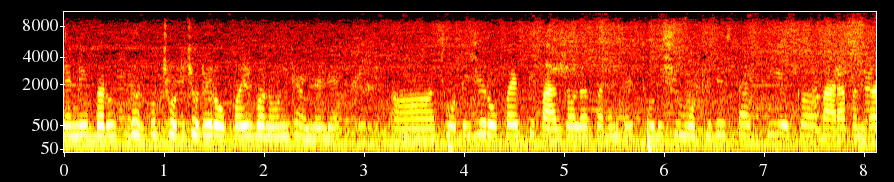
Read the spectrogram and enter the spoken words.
यांनी बरू भरपूर छोटी छोटी रोपंही बनवून ठेवलेली आहेत. छोटी जी रोपं आहेत ती पाच डॉलरपर्यंत आहेत. थोडीशी मोठी दिसतात ती एक बारा पंधरा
